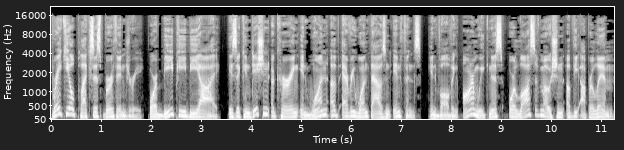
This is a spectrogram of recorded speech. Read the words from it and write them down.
Brachial plexus birth injury, or BPBI, is a condition occurring in one of every 1,000 infants involving arm weakness or loss of motion of the upper limb.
